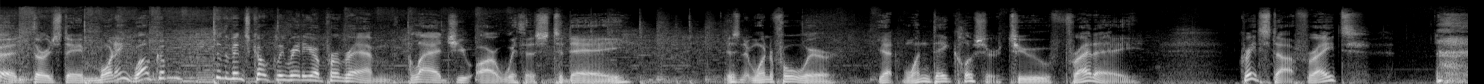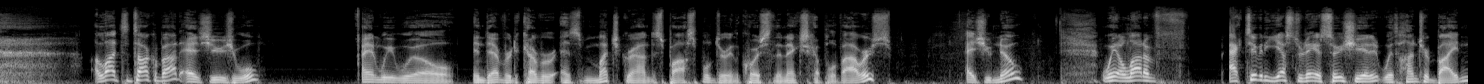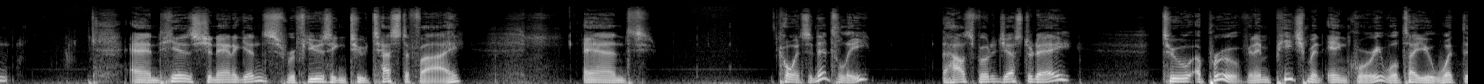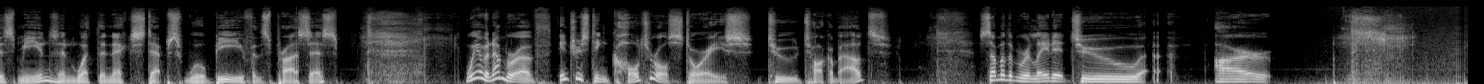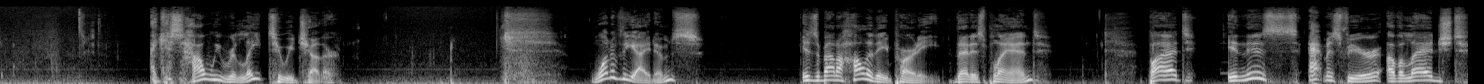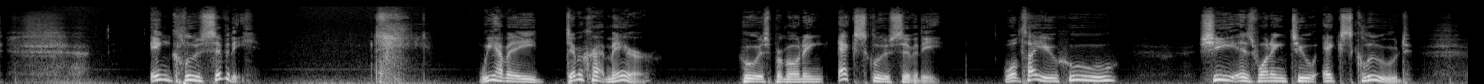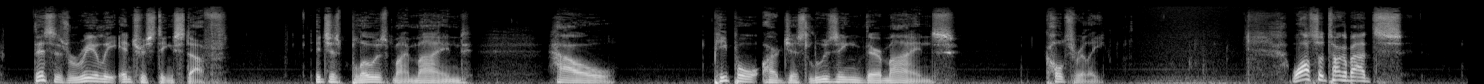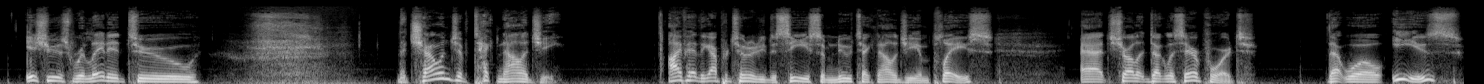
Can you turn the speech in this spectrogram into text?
Good Thursday morning. Welcome to the Vince Coakley radio program. Glad you are with us today. Isn't it wonderful? We're yet one day closer to Friday. Great stuff, right? A lot to talk about as usual. And we will endeavor to cover as much ground as possible during the course of the next couple of hours. As you know, we had a lot of activity yesterday associated with Hunter Biden and his shenanigans, refusing to testify. And coincidentally, the House voted yesterday to approve an impeachment inquiry. We'll tell you what this means and what the next steps will be for this process. We have a number of interesting cultural stories to talk about. Some of them related to uh, our I guess, how we relate to each other. One of the items is about a holiday party that is planned, but in this atmosphere of alleged inclusivity, we have a Democrat mayor who is promoting exclusivity. We'll tell you who she is wanting to exclude. This is really interesting stuff. It just blows my mind how people are just losing their minds culturally. We'll also talk about issues related to the challenge of technology. I've had the opportunity to see some new technology in place at Charlotte Douglas Airport that will ease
